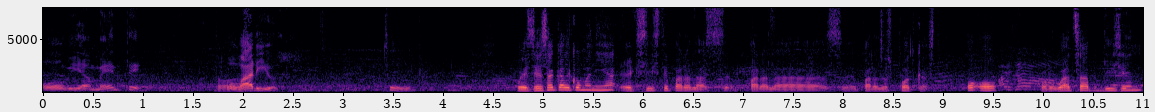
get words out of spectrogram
obviamente, o varios. Sí. Pues esa calcomanía existe para las para las para los podcasts. O o por WhatsApp dicen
